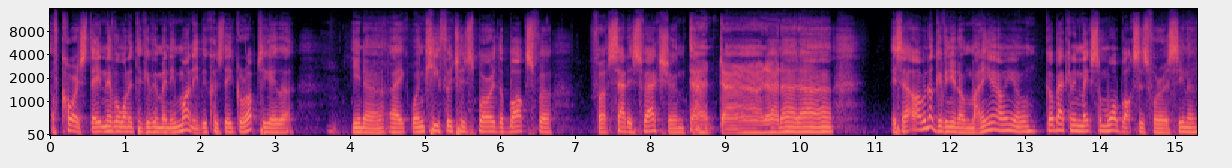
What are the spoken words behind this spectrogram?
of course, they never wanted to give him any money because they grew up together. You know, like when Keith Richards borrowed the box for, for Satisfaction, da, da, da, da, da, they said, "Oh, we're not giving you no money. Know, you know go back and make some more boxes for us." You know,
